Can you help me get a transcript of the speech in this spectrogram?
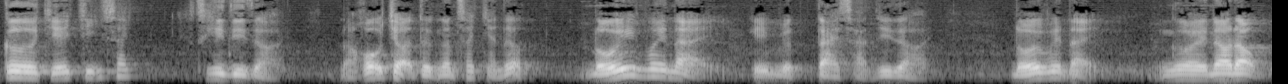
cơ chế chính sách khi di rời, là hỗ trợ từ ngân sách nhà nước đối với lại cái việc tài sản di rời, đối với lại người lao động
